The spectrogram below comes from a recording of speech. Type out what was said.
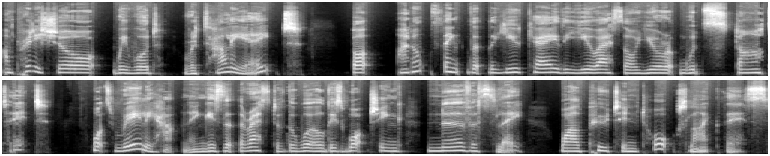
I'm pretty sure we would retaliate, but I don't think that the UK, the US, or Europe would start it. What's really happening is that the rest of the world is watching nervously while Putin talks like this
